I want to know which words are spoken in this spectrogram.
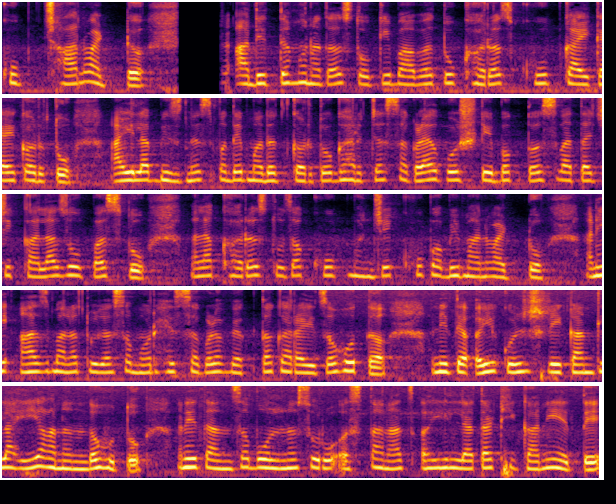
खूप छान वाटतं. आदित्य म्हणत असतो की बाबा तू खरंच खूप काय काय करतो. आईला बिझनेसमध्ये मदत करतो. घरच्या सगळ्या गोष्टी बघतो. स्वतःची कला जोपासतो. मला खरंच तुझा खूप म्हणजे खूप अभिमान वाटतो. आणि आज मला तुझ्यासमोर हे सगळं व्यक्त करायचं होतं. आणि ते ऐकून श्रीकांतलाही आनंद होतो. आणि त्यांचं बोलणं सुरू असतानाच अहिल्या त्या ठिकाणी येते.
